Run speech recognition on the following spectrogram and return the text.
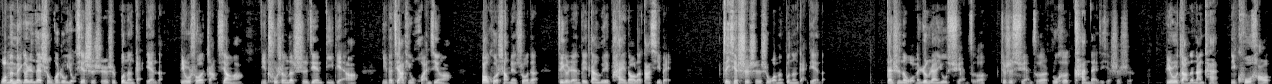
我们每个人在生活中有些事实是不能改变的，比如说长相啊，你出生的时间、地点啊，你的家庭环境啊，包括上面说的这个人被单位派到了大西北，这些事实是我们不能改变的。但是呢，我们仍然有选择，就是选择如何看待这些事实。比如长得难看，你哭嚎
